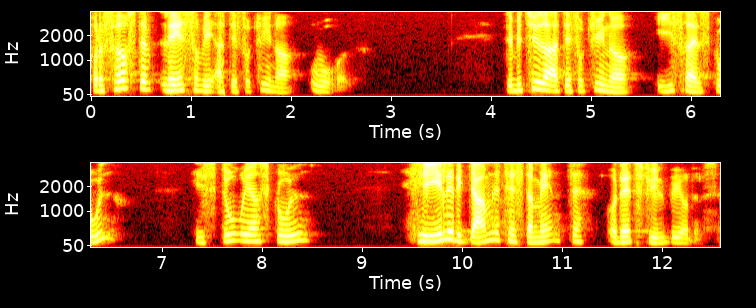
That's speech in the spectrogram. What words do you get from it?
For det første læser vi, at det forkynder ordet. Det betyder, at det forkynder Israels Gud, historiens Gud, hele det gamle testamente og dets fuldbyrdelse.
